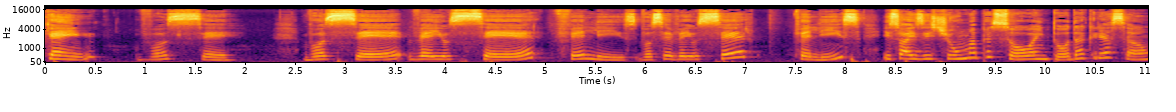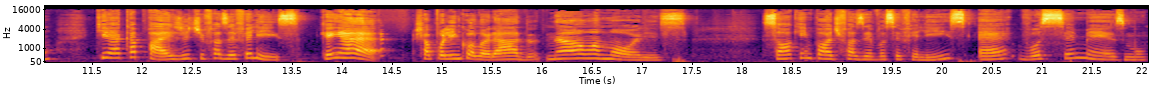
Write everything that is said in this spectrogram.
quem? Você. Você veio ser feliz. Você veio ser feliz e só existe uma pessoa em toda a criação que é capaz de te fazer feliz. Quem é? Chapolin Colorado? Não, amores. Só quem pode fazer você feliz é você mesmo.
